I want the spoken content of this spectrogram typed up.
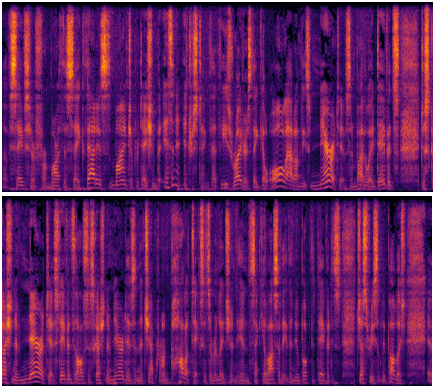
uh, saves her for Martha's sake. That is my interpretation. But isn't it interesting that these writers they go all out on these narratives? And by the way, David's discussion of narratives, David Zahl's discussion of narratives in the chapter on politics as a religion in Seculosity, the new book that David has just recently published, uh,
